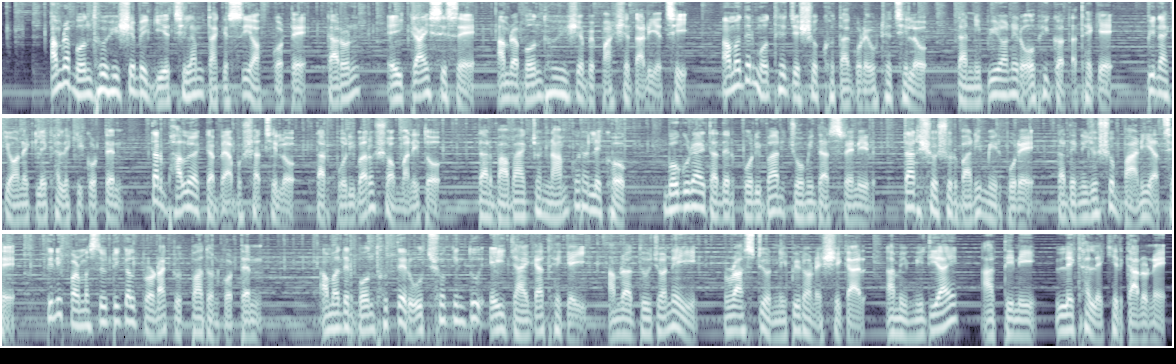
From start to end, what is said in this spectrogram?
আমরা বন্ধু হিসেবে গিয়েছিলাম তাকে সি অফ করতে, কারণ এই ক্রাইসিসে আমরা বন্ধু হিসেবে পাশে দাঁড়িয়েছি। আমাদের মধ্যে যে সখ্যতা গড়ে উঠেছিল, তার নিপীড়নের অভিজ্ঞতা থেকে পিনাকি অনেক লেখালেখি করতেন। তার ভালো একটা ব্যবসা ছিল, তার পরিবারও সম্মানিত। তার বাবা একজন নামকরা লেখক। বগুড়ায় তাদের পরিবার জমিদার শ্রেণির। তার শ্বশুর বাড়ি মিরপুরে। তাদের নিজস্ব বাড়ি আছে। তিনি ফার্মাসিউটিক্যাল প্রোডাক্ট উৎপাদন করতেন। আমাদের বন্ধুত্বের উৎস কিন্তু এই জায়গা থেকেই। আমরা দুজনেই রাষ্ট্রীয় নিপীড়নের শিকার। আমি মিডিয়ায় আর তিনি লেখালেখির কারণে।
